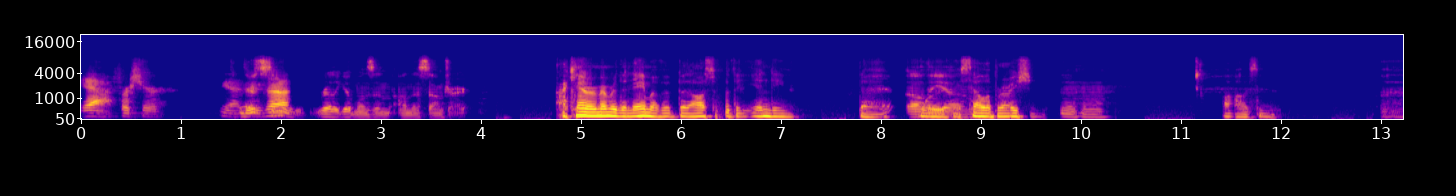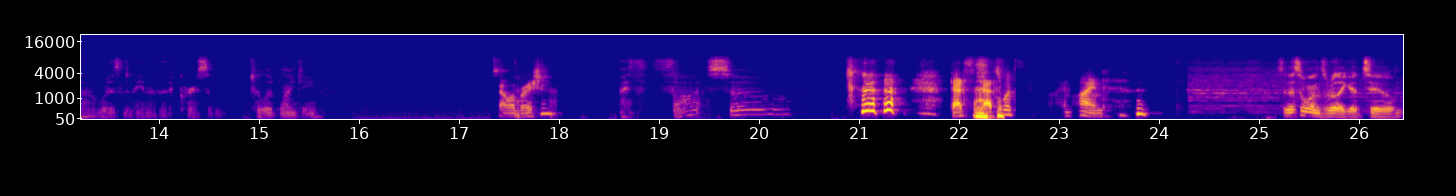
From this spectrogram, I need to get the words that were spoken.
Yeah, for sure. Yeah, There's there's uh, some really good ones in, on the soundtrack. I can't remember the name of it, but also the ending, the, Oh, the, the um, celebration. hmm Awesome. Uh, what is the name of it? Chris, I'm totally blanking. celebration. I thought so. that's that's what's in my mind. So this one's really good too.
